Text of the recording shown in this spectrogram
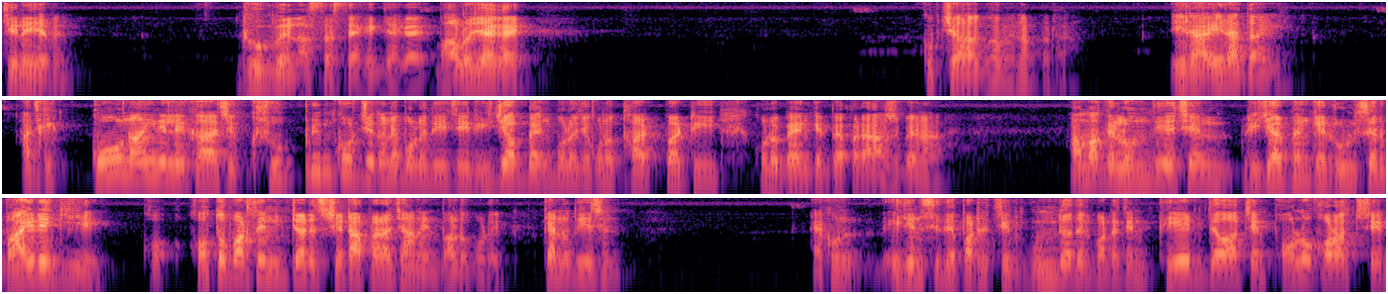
জেনে যাবেন। ঢুকবেন আস্তে আস্তে এক এক জায়গায়, ভালো জায়গায়। খুব চালাক হবেন আপনারা। এরা এরা দায়ী। আজকে কোন আইনে লেখা আছে? সুপ্রিম কোর্ট যেখানে বলে দিয়েছে, রিজার্ভ ব্যাঙ্ক বলেছে, কোনো থার্ড পার্টি কোনো ব্যাংকের ব্যাপারে আসবে না। আমাকে লোন দিয়েছেন রিজার্ভ ব্যাঙ্কের রুলসের বাইরে গিয়ে। কত পার্সেন্ট ইন্টারেস্ট সেটা আপনারা জানেন ভালো করে। কেন দিয়েছেন? এখন এজেন্সিদের পাঠাচ্ছেন, গুন্ডাদের পাঠাচ্ছেন থ্রেট দেওয়াচ্ছেন ফলো করাচ্ছেন।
